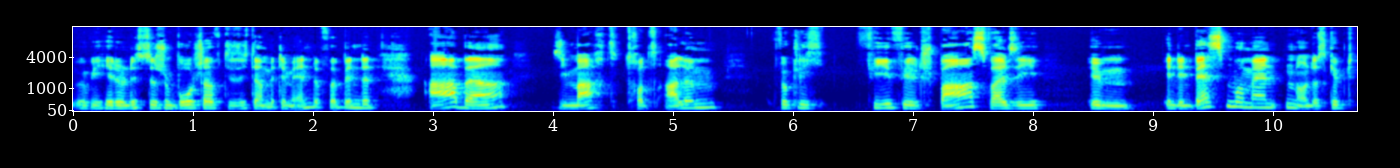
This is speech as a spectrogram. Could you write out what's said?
irgendwie hedonistischen Botschaft, die sich da mit dem Ende verbindet. Aber sie macht trotz allem wirklich viel, viel Spaß, weil sie im, in den besten Momenten, und es gibt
